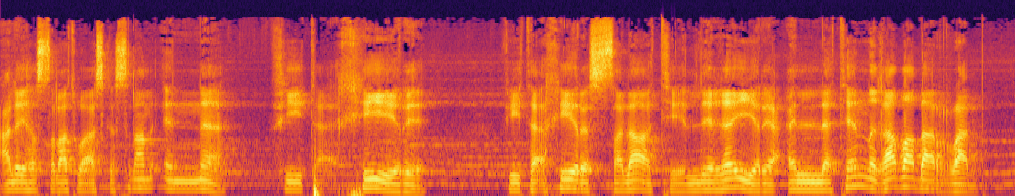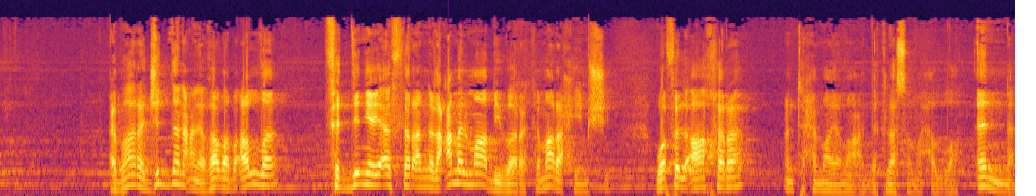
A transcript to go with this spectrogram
عليه الصلاة والسلام إن في تأخير في تأخير الصلاة لغير علة غضب الرب. عبارة جدا عن غضب الله. في الدنيا يأثر أن العمل ما ببركة ما راح يمشي. وفي الآخرة أنت حماية ما عندك لا سمح الله. إن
